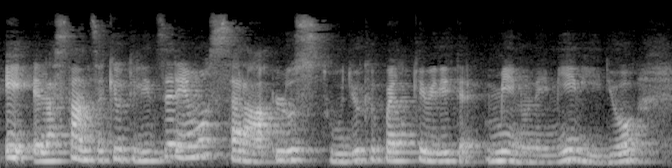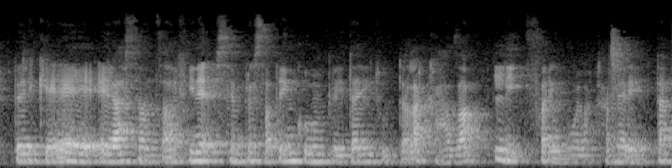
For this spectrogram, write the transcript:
E la stanza che utilizzeremo sarà lo studio che è quella che vedete meno nei miei video perché è la stanza alla fine sempre stata incompleta di tutta la casa. Lì faremo la cameretta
